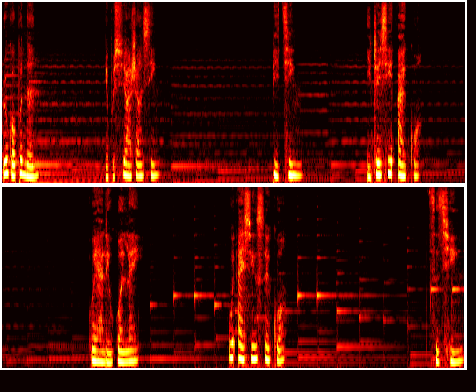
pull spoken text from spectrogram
如果不能，也不需要伤心。毕竟，你真心爱过，为爱流过泪，为爱心碎过。此情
